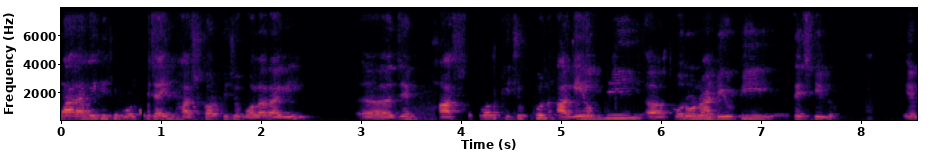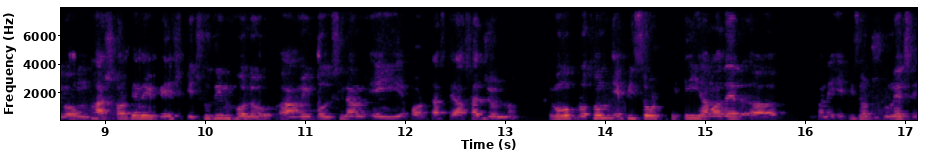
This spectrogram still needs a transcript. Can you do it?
তার আগে কিছু বলতে চাই ভাস্কর কিছু বলার আগেই যে ভাস্কর কিছুক্ষণ আগে আহ, করোনা ডিউটিতে ছিল। এবং ভাস্করকে আমি বেশ কিছুদিন হলো, আমি বলছিলাম এই পডকাস্টে আসার জন্য। এবং প্রথম এপিসোড থেকেই আমাদের মানে এপিসোড শুনেছে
